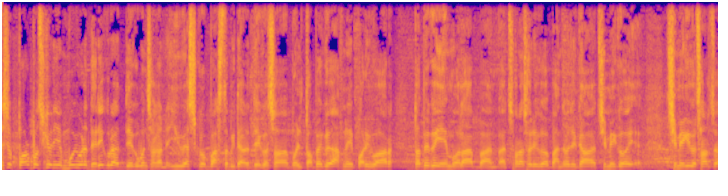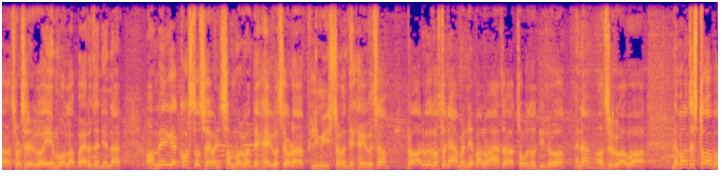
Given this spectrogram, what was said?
यसो पर्पज के भने यो मुभीबाट धेरै कुरा दिएको पनि छ युएसको वास्तविकताहरू दिएको छ। भोलि तपाईँको आफ्नै परिवार तपाईँको एम होला छोराछोरीको भान्जा गाउँ छिमेकीको छिमेकीको छोरा छोराछोरीको एम होला बाहिर जाने होइन। अमेरिका कस्तो छ भने सम्पर्कमा देखाएको छ एउटा फिल्मी स्टारमा देखाएको छ। र अर्को कस्तो नै हाम्रो नेपालमा आज चौथो दिन हो होइन? हजुरको अब नेपालमा त्यस्तो अब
